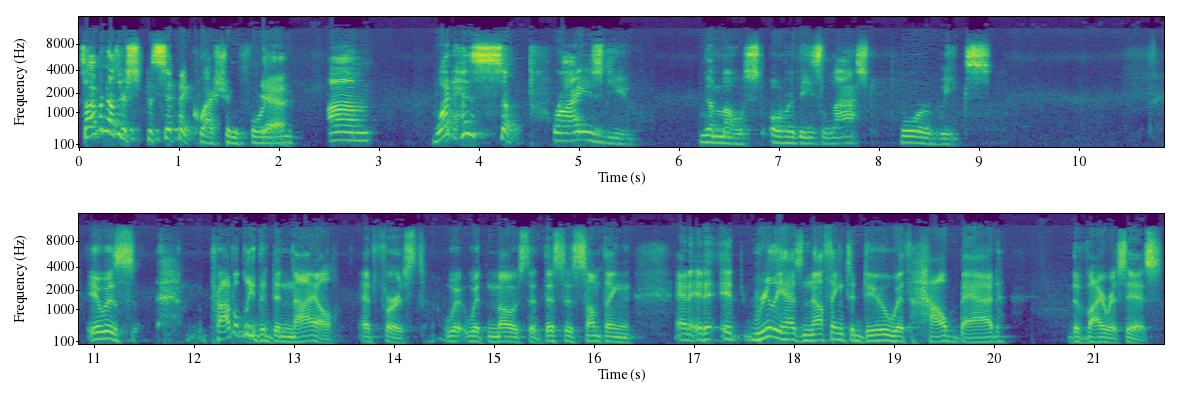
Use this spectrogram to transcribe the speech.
So I have another specific question for Yeah. you. Um, what has surprised you the most over these last four weeks? it was probably the denial at first with, with, most that this is something, and it it really has nothing to do with how bad the virus is.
